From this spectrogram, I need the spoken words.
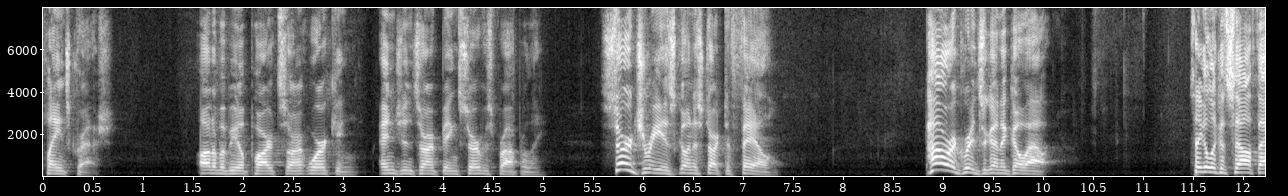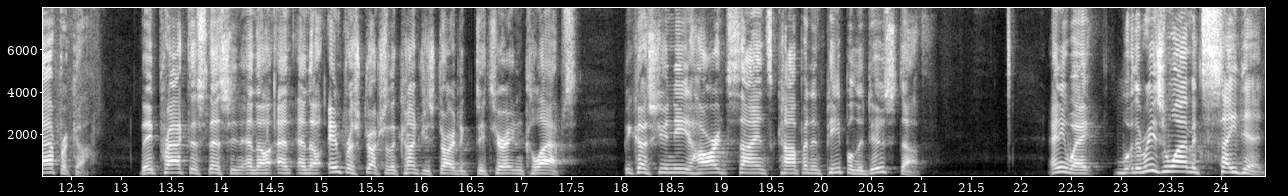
Planes crash. Automobile parts aren't working. Engines aren't being serviced properly. Surgery is going to start to fail. Power grids are going to go out. Take a look at South Africa. They practice this, and the, and, and the infrastructure of the country started to deteriorate and collapse because you need hard science competent people to do stuff. Anyway, the reason why I'm excited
